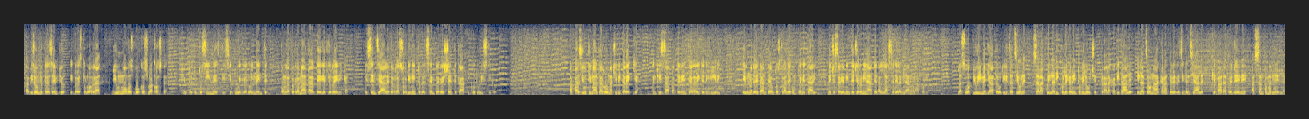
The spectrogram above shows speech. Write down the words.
Ha bisogno, per esempio, e presto lo avrà, di un nuovo sbocco sulla costa, che oltretutto si innesti sia gradualmente con la programmata arteria tirrenica, essenziale per l'assorbimento del sempre crescente traffico turistico. La quasi ultimata Roma-Civitavecchia, anch'essa appartenente alla rete dell'Iri, è una delle tante autostrade complementari necessariamente germinate dall'asse della Milano-Napoli. La sua più immediata utilizzazione sarà quella di collegamento veloce tra la capitale e la zona a carattere residenziale che va da Fregene a Santa Marinella,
